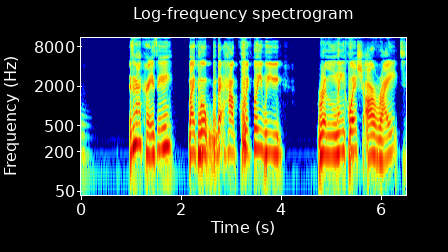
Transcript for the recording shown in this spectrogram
Mm. Isn't that crazy? Like we'll, how quickly we relinquish our right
